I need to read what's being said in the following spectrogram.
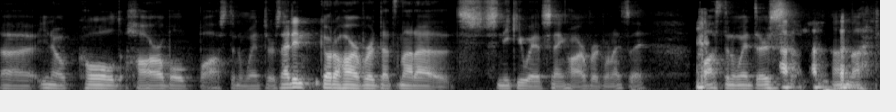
uh, you know, cold, horrible Boston winters. I didn't go to Harvard. That's not a sneaky way of saying Harvard when I say Boston winters. I'm not.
